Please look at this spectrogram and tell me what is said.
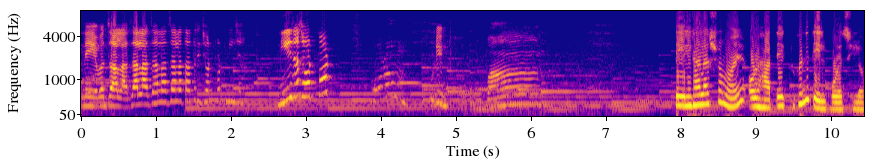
নে এবার জ্বালা জ্বালা জ্বালা জ্বালা তাড়াতাড়ি ঝটপট নিয়ে যা। নিয়ে যা ঝটপট। ওরে ভগবান। তেল ঢালার সময় ওর হাতে একটুখানি তেল পড়েছিল।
